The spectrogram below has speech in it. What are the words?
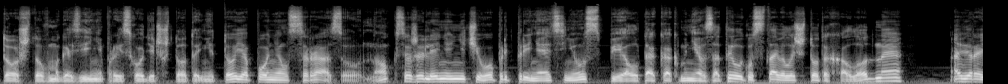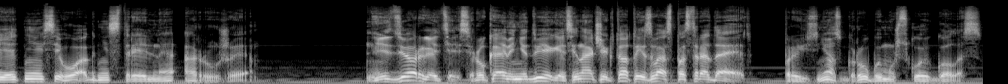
То, что в магазине происходит что-то не то, я понял сразу, но, к сожалению, ничего предпринять не успел, так как мне в затылок уставилось что-то холодное, а вероятнее всего огнестрельное оружие. «Не дергайтесь, руками не двигать, иначе кто-то из вас пострадает», произнес грубый мужской голос.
